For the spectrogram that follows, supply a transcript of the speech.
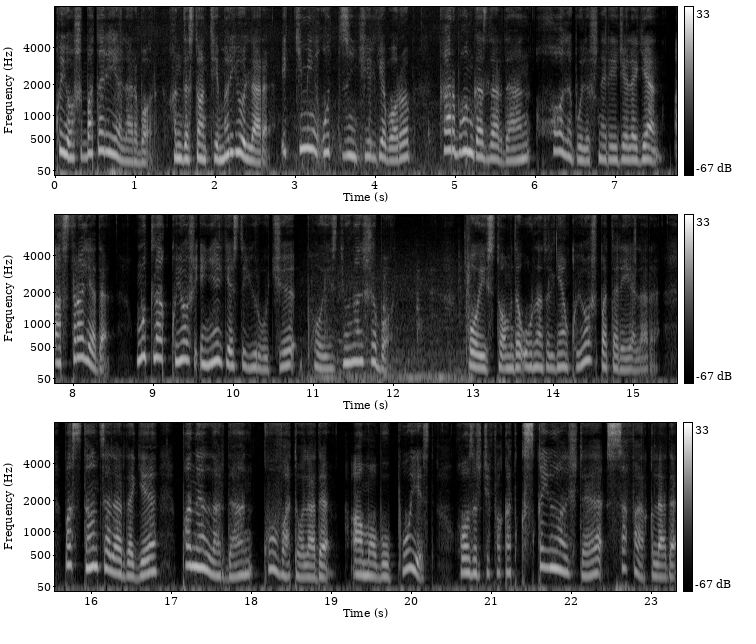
quyosh batareyalari bor. Hindiston temir yo'llari 2030 yilga borib karbon gazlardan xoli bo'lishni rejalagan avstraliyada mutlaq quyosh energiyasida yuruvchi poyezd yo'nalishi bor. Poyezd tomida o'rnatilgan quyosh batareyalari va stansiyalardagi panellardan quvvat oladi. Ammo bu poyezd hozircha faqat qisqa yo'nalishda safar qiladi.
